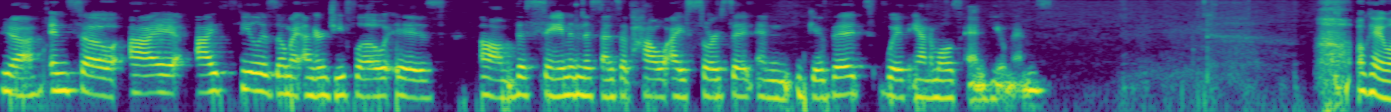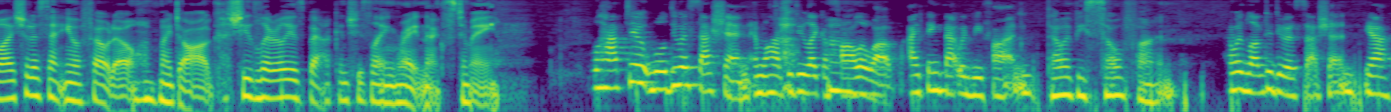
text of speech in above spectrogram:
Yeah. And so I, I feel as though my energy flow is, um, the same in the sense of how I source it and give it with animals and humans. Okay, well, I should have sent you a photo of my dog. She literally is back and she's laying right next to me. We'll have to, we'll do a session and we'll have to do like a follow up. I think that would be fun. That would be so fun. I would love to do a session. Yeah.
